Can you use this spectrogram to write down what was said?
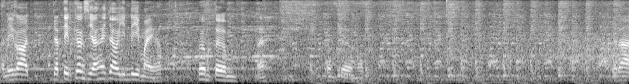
อันนี้ก็จะติดเครื่องเสียงให้เจ้าอินดี้ใหม่ครับ เพิ่มเติมนะเพิ่มเติมครับ จะได้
